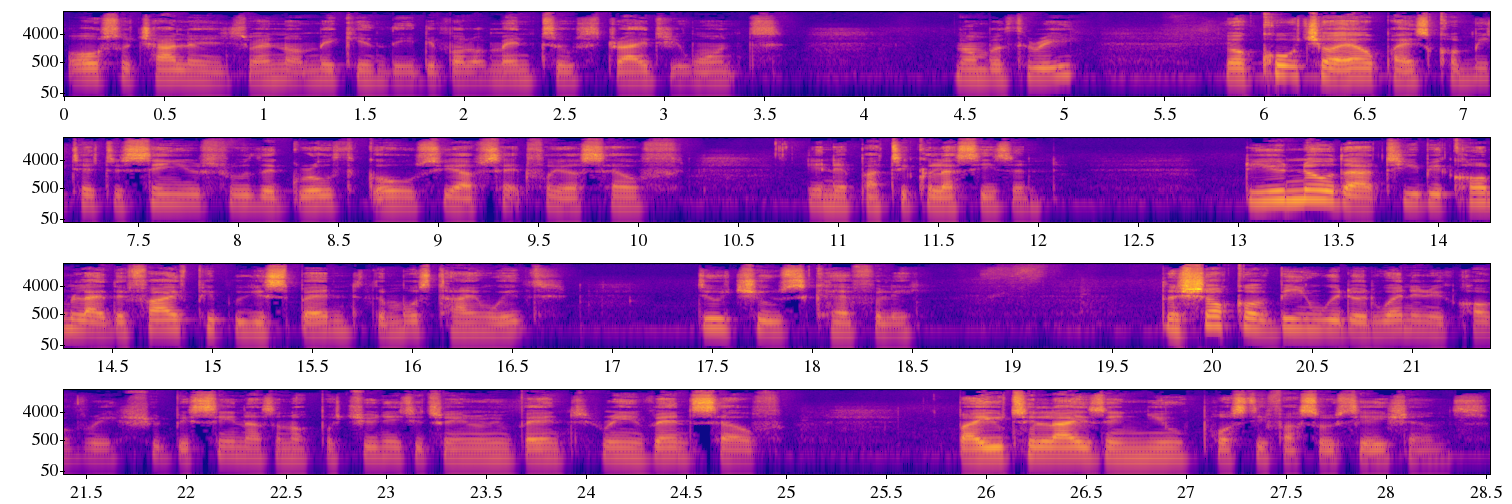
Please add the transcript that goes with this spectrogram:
also challenged when not making the developmental strides you want. Number three, your coach or helper is committed to seeing you through the growth goals you have set for yourself in a particular season. Do you know that you become like the five people you spend the most time with? Do choose carefully. The shock of being widowed when in recovery should be seen as an opportunity to reinvent, reinvent self by utilizing new positive associations.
